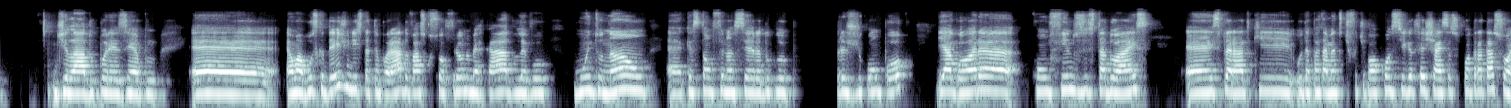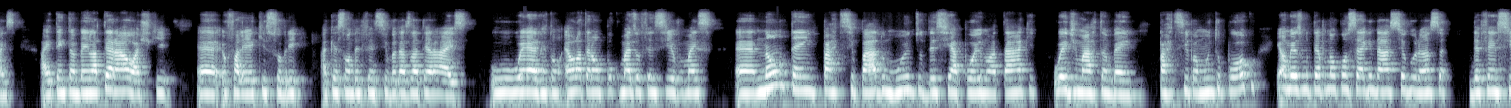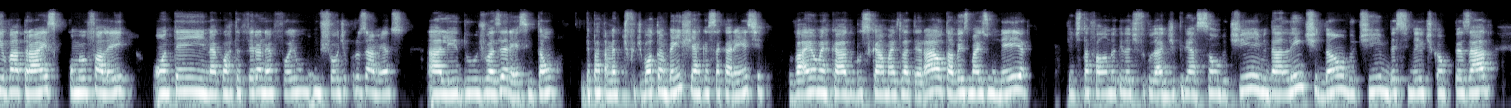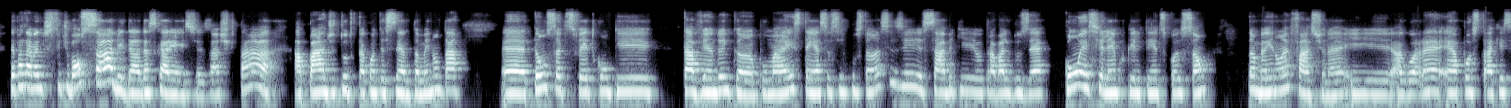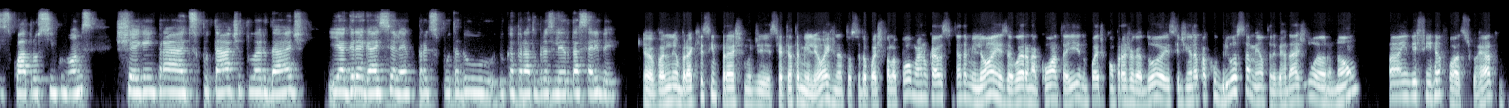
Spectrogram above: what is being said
de lado, por exemplo, é, é uma busca desde o início da temporada. O Vasco sofreu no mercado, levou muito não, é, questão financeira do clube prejudicou um pouco, e agora, com o fim dos estaduais, é esperado que o departamento de futebol consiga fechar essas contratações. Aí tem também lateral, acho que é, eu falei aqui sobre a questão defensiva das laterais. O Everton é um lateral um pouco mais ofensivo, mas é, não tem participado muito desse apoio no ataque. O Edmar também participa muito pouco e, ao mesmo tempo, não conseguem dar a segurança defensiva atrás. Como eu falei ontem, na quarta-feira, né, foi um show de cruzamentos ali do Juazeirense. Então, o departamento de futebol também enxerga essa carência, vai ao mercado buscar mais lateral, talvez mais um meia. A gente está falando aqui da dificuldade de criação do time, da lentidão do time, desse meio de campo pesado. O departamento de futebol sabe da, das carências, acho que está a par de tudo que está acontecendo, também não está é, tão satisfeito com o que está vendo em campo, mas tem essas circunstâncias e sabe que o trabalho do Zé, com esse elenco que ele tem à disposição, também não é fácil, né? E agora é, é apostar que esses quatro ou cinco nomes cheguem para disputar a titularidade e agregar esse elenco para a disputa do, do Campeonato Brasileiro da Série B. É, vale lembrar que esse empréstimo de 70 milhões, né, o torcedor pode falar, pô, mas não caiu 70 milhões agora na conta aí, não pode comprar jogador, esse dinheiro é para cobrir o orçamento, na verdade, do ano, não para investir em reforços, correto?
